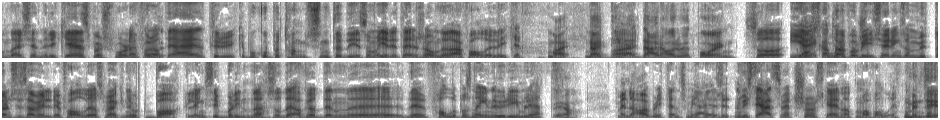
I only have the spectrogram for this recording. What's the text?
anerkjenner ikke spørsmålet, for at jeg tror ikke på kompetansen til de som irriterer seg om den er farlig eller ikke. Nei, nei, de, Nei. der har du et poeng. Så jeg kan ta en forbikjøring som mutter'n syns er veldig farlig, og som jeg kunne gjort baklengs i blinde. Så det, akkurat den eh, Det faller på sin egen urimelighet. Ja. Men det har blitt en som jeg syns Hvis jeg er svett sjøl, skal jeg inn at den var farlig. Men det,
